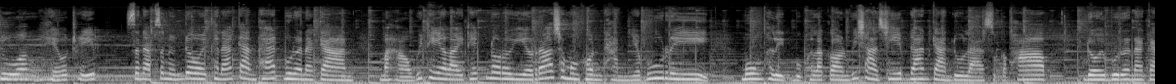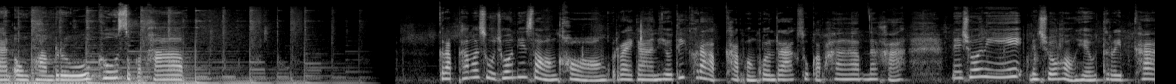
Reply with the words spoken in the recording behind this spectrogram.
ช่วง Health Trip สนับสนุนโดยคณะการแพทย์บูรณาการ มหาวิทยาลัยเทคโนโลยีราชมงคลธัญบุรี มุ่งผลิตบุคลากรวิชาชีพด้านการดูแลสุขภาพ โดยบูรณาการองค์ความรู้คู่สุขภาพก ลับเข้ามาสู่ช่วงที่ 2 ของรายการ Healthy Club ขับของคนรักสุขภาพนะคะ ในช่วงนี้เป็นช่วงของ Health Trip ค่ะ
